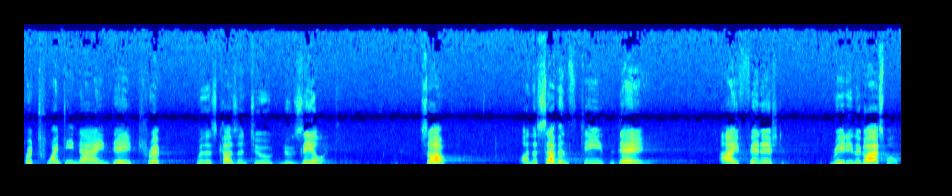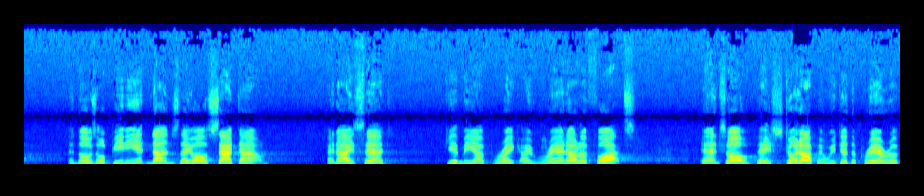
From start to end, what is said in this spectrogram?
for a 29 day trip with his cousin to New Zealand. So, on the 17th day, I finished reading the gospel, and those obedient nuns, they all sat down, and I said, Give me a break. I ran out of thoughts. And so they stood up and we did the prayer of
